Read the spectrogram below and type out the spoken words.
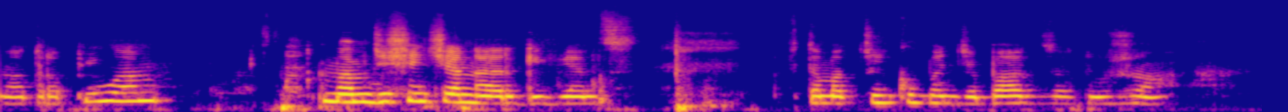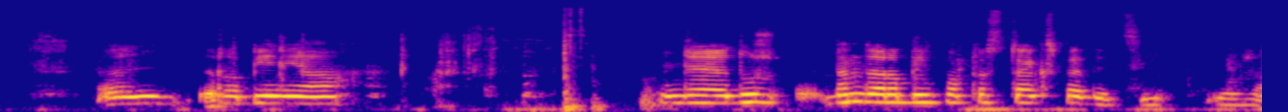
nadrobiłem. Mam 10 energii, więc w tym odcinku będzie bardzo dużo y, robienia duż... Będę robił po prostu ekspedycji dużo.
